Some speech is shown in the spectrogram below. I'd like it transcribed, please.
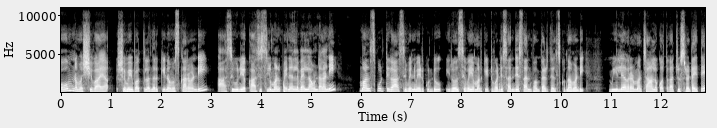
ఓం నమ శివాయ. శివయ్య భక్తులందరికీ నమస్కారం అండి. ఆ శివుని యొక్క ఆశీస్సులు మనపై నెలవేళ్ళ ఉండాలని మనస్ఫూర్తిగా శివుని వేడుకుంటూ ఈరోజు శివయ్య మనకి ఎటువంటి సందేశాన్ని పంపారో తెలుసుకుందామండి. మీరు ఎవరైనా మన ఛానల్ కొత్తగా చూసినట్టయితే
